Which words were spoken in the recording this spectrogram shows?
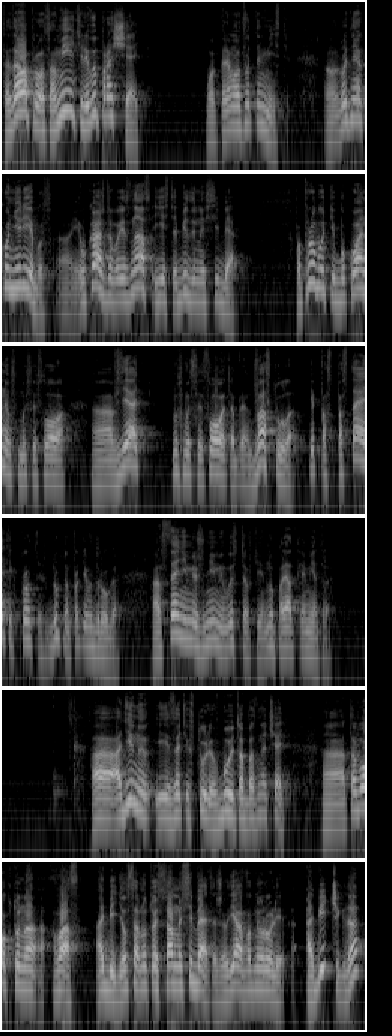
тогда вопрос, а умеете ли вы прощать? Вот прямо вот в этом месте. А, тут никакой не ребус. У каждого из нас есть обиды на себя. Попробуйте в смысле слова взять ну, в смысле слова это прям, два стула, и поставить их против, друг напротив друга. расстояние между ними выставьте, ну, порядка метра. А один из этих стульев будет обозначать а, того, кто на вас обиделся, ну, то есть сам на себя, это же я в одной роли обидчик, да,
